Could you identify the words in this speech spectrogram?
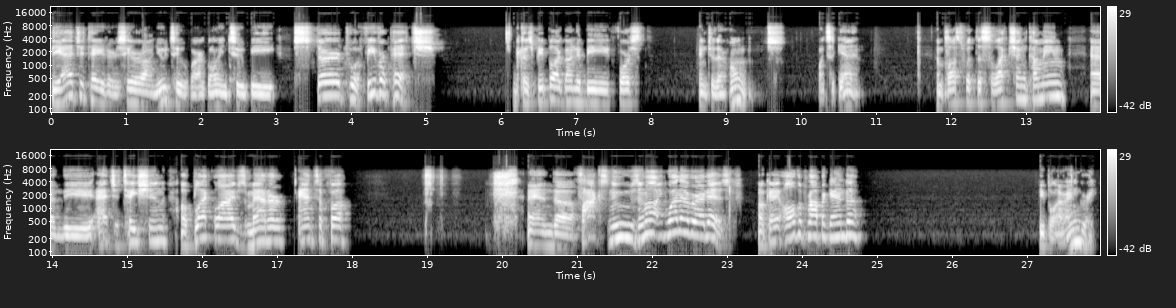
The agitators here on YouTube are going to be stirred to a fever pitch because people are going to be forced into their homes once again. And plus, with the selection coming and the agitation of Black Lives Matter, Antifa, and uh, Fox News, and all, whatever it is, okay, all the propaganda, people are angry.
